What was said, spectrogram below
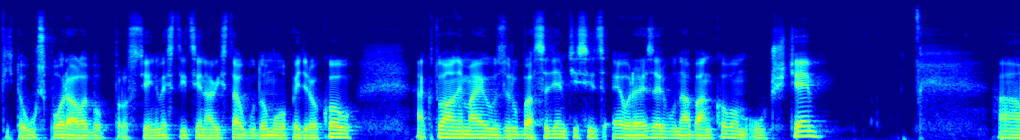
týchto úspor alebo proste investície na výstavbu domu o 5 rokov. Aktuálne majú zhruba 7000 eur rezervu na bankovom účte a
